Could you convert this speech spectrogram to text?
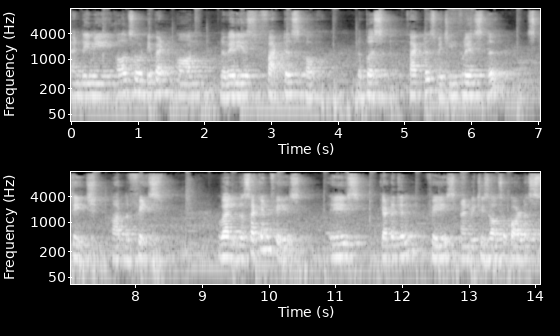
And they may also depend on the various factors of the person factors which influence the stage or the phase. Well the second phase is catagen phase and which is also called as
